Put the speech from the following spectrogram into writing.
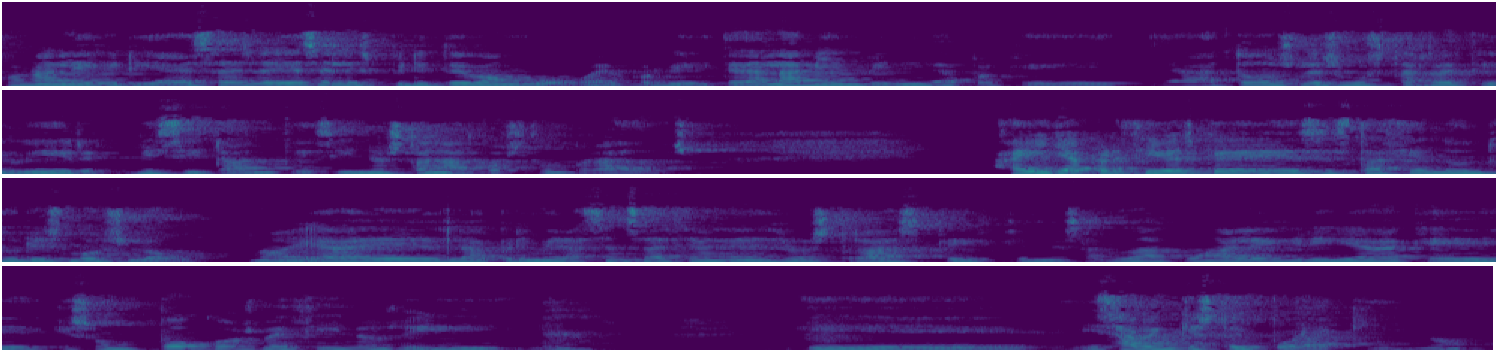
con alegría. Ese es, el espíritu de Van Gogh, ¿eh? porque te dan la bienvenida, porque a todos les gusta recibir visitantes y no están acostumbrados. Ahí ya percibes que se está haciendo un turismo slow, ¿no? Ya es, la primera sensación es, ostras, que, que me saludan con alegría, que, son pocos vecinos y, y, saben que estoy por aquí, ¿no?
